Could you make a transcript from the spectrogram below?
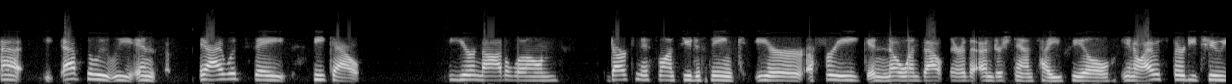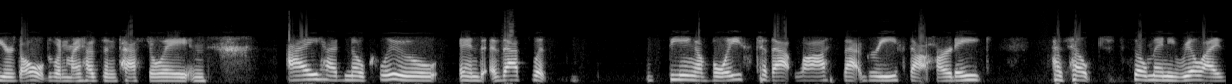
Uh, absolutely. And I would say speak out you're not alone. Darkness wants you to think you're a freak and no one's out there that understands how you feel. You know, I was 32 years old when my husband passed away and I had no clue and that's what being a voice to that loss, that grief, that heartache has helped so many realize,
